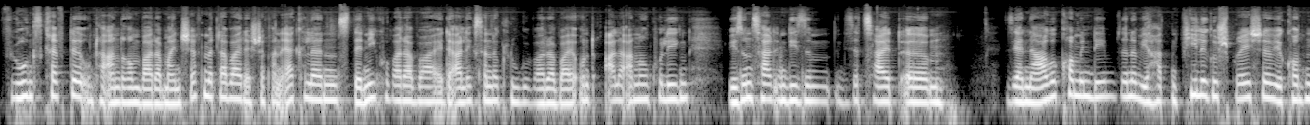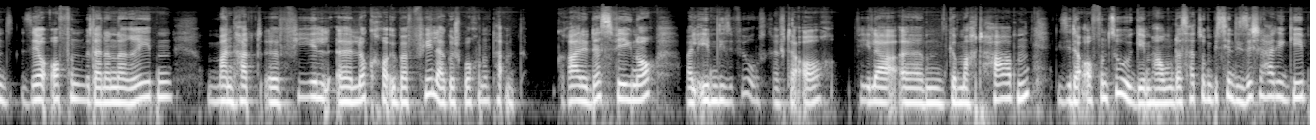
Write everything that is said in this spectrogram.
Führungskräfte, unter anderem war da mein Chef mit dabei, der Stefan Erkelenz, der Nico war dabei, der Alexander Kluge war dabei und alle anderen Kollegen. Wir sind uns halt in, diesem, in dieser Zeit ähm, sehr nahe gekommen in dem Sinne. Wir hatten viele Gespräche, wir konnten sehr offen miteinander reden. Man hat äh, viel äh, lockerer über Fehler gesprochen und hat, gerade deswegen auch, weil eben diese Führungskräfte auch Fehler ähm, gemacht haben, die sie da offen zugegeben haben. Und das hat so ein bisschen die Sicherheit gegeben,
